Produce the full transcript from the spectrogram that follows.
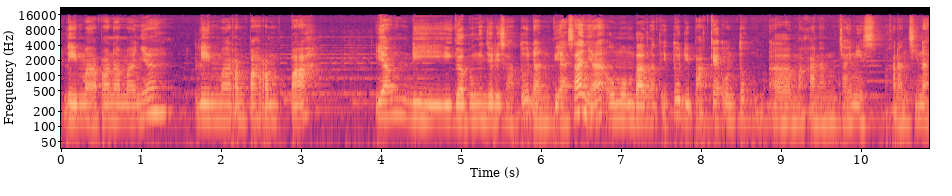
lima apa namanya lima rempah-rempah yang digabungin jadi satu dan biasanya umum banget itu dipakai untuk uh, makanan Chinese, makanan Cina.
